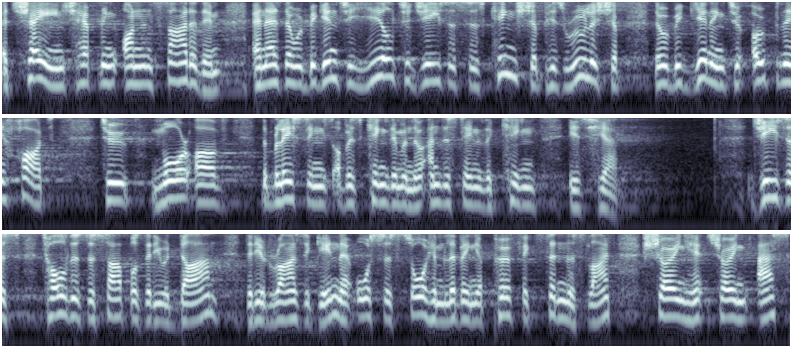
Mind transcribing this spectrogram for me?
a change happening on inside of them. And as they would begin to yield to Jesus' kingship, his rulership, they were beginning to open their heart to more of the blessings of his kingdom and the understanding the king is here. Jesus told his disciples that he would die, that he would rise again. They also saw him living a perfect, sinless life, showing, showing us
